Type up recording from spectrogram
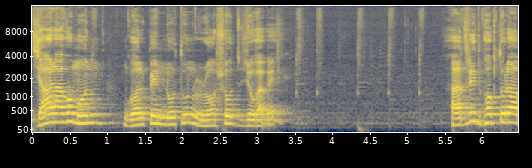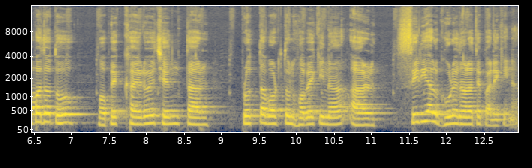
যার আগমন গল্পের নতুন রসদ যোগাবে। আদ্রিত ভক্তরা আপাতত অপেক্ষায় রয়েছেন তার প্রত্যাবর্তন হবে কিনা আর সিরিয়াল ঘুরে দাঁড়াতে পারে কি না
